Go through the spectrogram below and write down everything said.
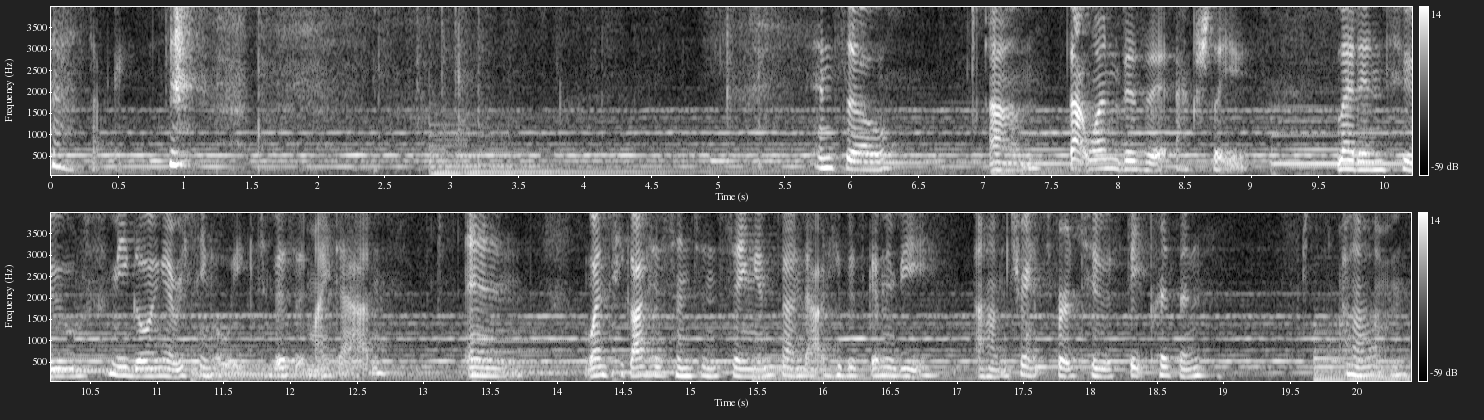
sorry. And so um, that one visit actually led into me going every single week to visit my dad. And once he got his sentencing and found out he was going to be um, transferred to a state prison, um,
